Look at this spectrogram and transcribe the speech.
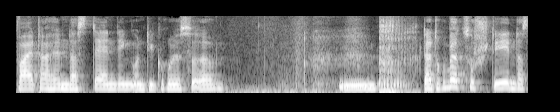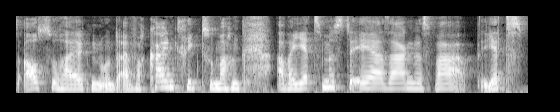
weiterhin das Standing und die Größe, mh, pff, da drüber zu stehen, das auszuhalten und einfach keinen Krieg zu machen. Aber jetzt müsste er sagen, das war jetzt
